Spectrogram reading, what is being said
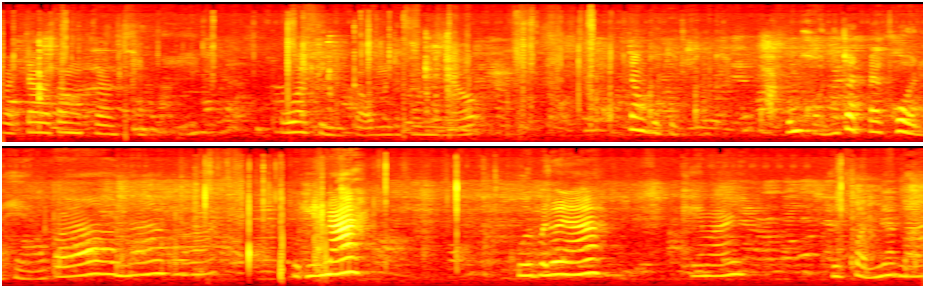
พระเจ้าต้องการสิ่งเพราะว่าสิ่งเก่ามันจะพังแล้วต้องไปขุดผมขอจัดไปขนเห็นป้านะคะโอเคนะ คุยไปด้วยนะโอเคไหมคุยก่อนเงียบนะ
